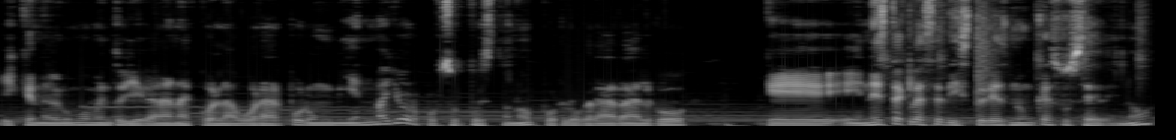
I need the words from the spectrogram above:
y que en algún momento llegaran a colaborar por un bien mayor, por supuesto, ¿no? Por lograr algo que en esta clase de historias nunca sucede, ¿no?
